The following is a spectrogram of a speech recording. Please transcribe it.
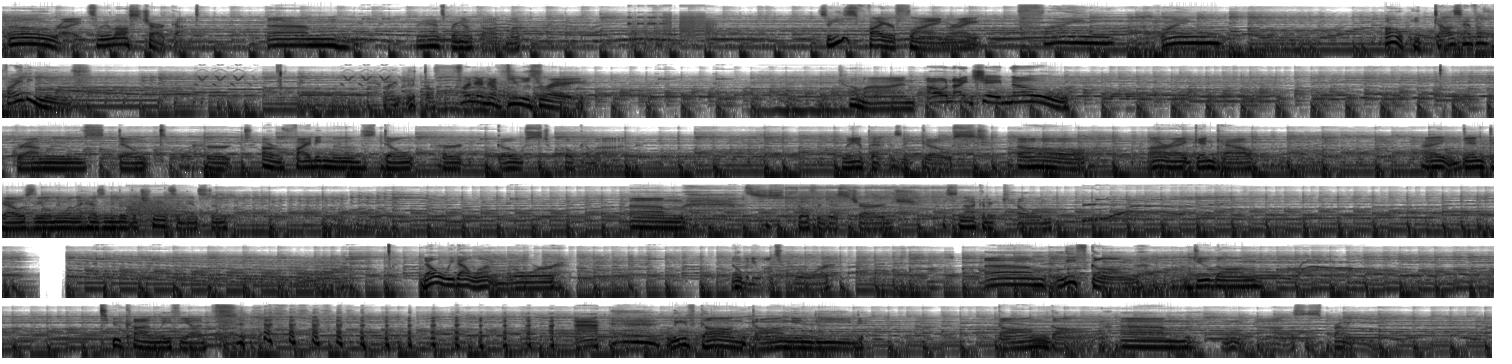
Oh, right, so we lost Charcot. Um, let's bring out Dogma. So he's fire flying, right? Flying, flying. Oh, he does have a fighting move. Right with the friggin' Fuse Ray. Come on. Oh, Nightshade, no! Ground moves don't hurt, or fighting moves don't hurt ghost Pokemon. Lampent is a ghost. Oh, alright, Genkow. I think Genkow is the only one that has any bit of a chance against him. Um, let's just go for discharge. It's not gonna kill him. No, we don't want roar. Nobody wants roar. Um, leaf gong, dugong, Dugong Leafeon. Leaf Gong, Gong indeed. Gong Gong. Um, oh this is probably.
